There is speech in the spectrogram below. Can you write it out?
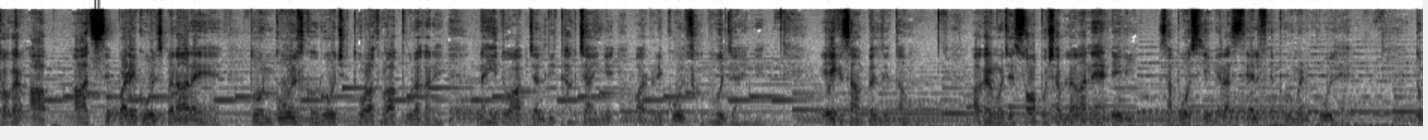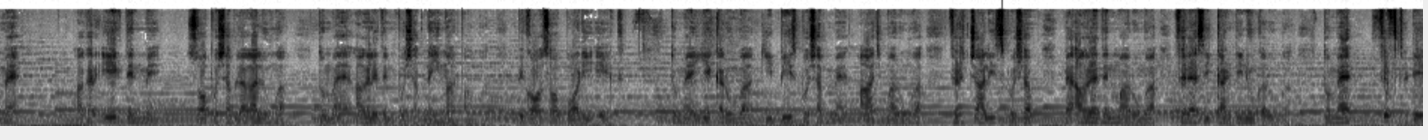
तो अगर आप आज से बड़े गोल्स बना रहे हैं तो उन गोल्स को रोज थोड़ा थोड़ा पूरा करें। नहीं तो आप जल्दी थक जाएँगे और अपने गोल्स को भूल जाएँगे। एक एग्ज़ाम्पल देता हूँ। अगर मुझे सौ पुशअप लगाने हैं डेली सपोज़ ये मेरा सेल्फ इम्प्रूवमेंट गोल है तो मैं अगर एक दिन में सौ पुशअप लगा लूँगा तो मैं अगले दिन पुशअप नहीं मार पाऊँगा। बिकॉज़ ऑफ़ बॉडी एक तो मैं ये करूँगा कि 20 पुशअप मैं आज मारूँगा, फिर 40 पुशअप मैं अगले दिन मारूँगा, फिर ऐसे कंटिन्यू करूँगा। तो मैं फिफ्थ डे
